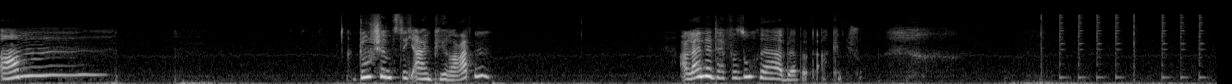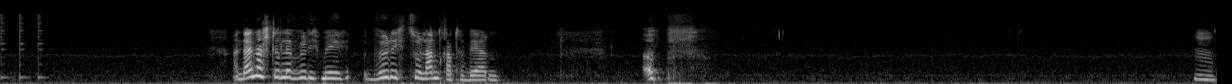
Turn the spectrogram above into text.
Ähm. Du schimpfst dich einen Piraten? Alleine der Versuch, ja, bla bla bla, kenn ich schon. An deiner Stelle würde ich mir, würde ich zur Landratte werden. Äh, hm.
